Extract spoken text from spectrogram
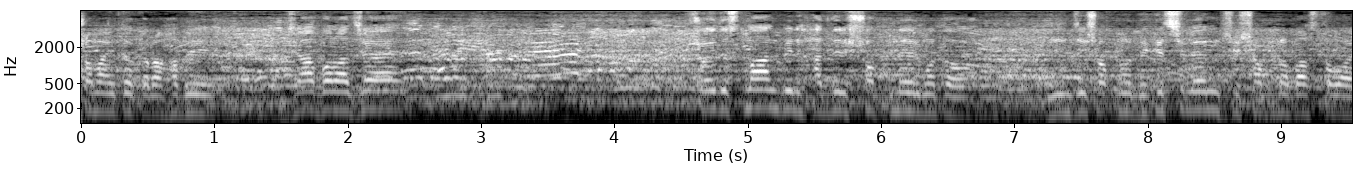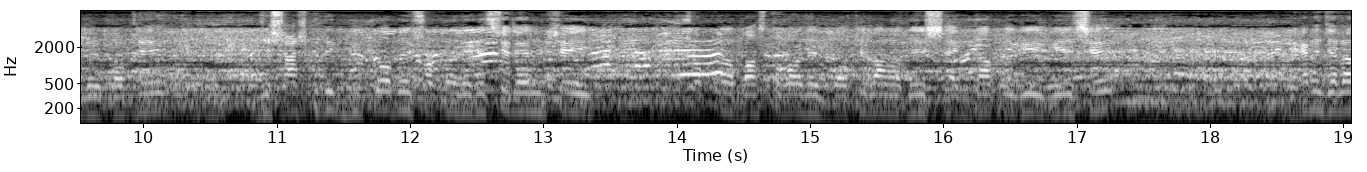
সমাহিত করা হবে। যা বলা যায়, শহীদ ওসমান বিন হাদির স্বপ্নের মতো। তিনি যে স্বপ্ন দেখেছিলেন সেই স্বপ্ন বাস্তবায়নের পথে। যে সাংস্কৃতিক বিপ্লবের স্বপ্ন দেখেছিলেন, সেই বাস্তবায়নের পথে বাংলাদেশ এক ধাপ এগিয়ে গিয়েছে। এখানে যারা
